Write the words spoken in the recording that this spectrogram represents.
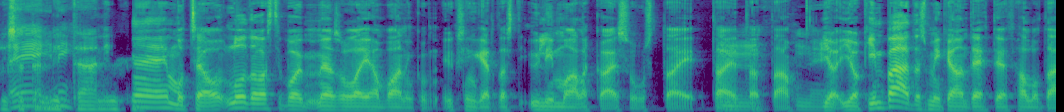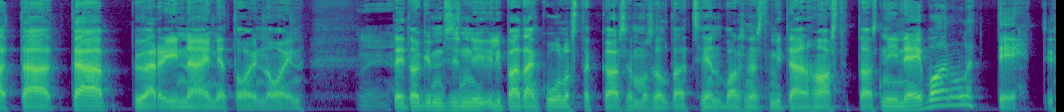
lisätä ei, mitään. Niin. Niin. Ei, mutta se on, luultavasti voi myös olla ihan vaan niin yksinkertaisesti ylimalkaisuus tai, tai mm, tota, niin. jo, jokin päätös, mikä on tehty, että halutaan, että tämä, tämä pyörii näin ja toi noin. Niin. Ei toki siis niin ylipäätään kuulostakaan semmoiselta, että siihen varsinaisesti mitään haastetta olisi, niin ei vaan ole tehty.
